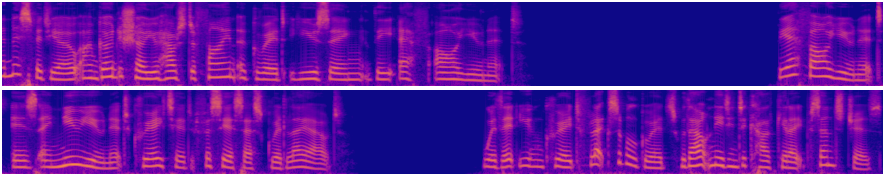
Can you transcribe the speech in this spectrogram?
In this video I'm going to show you how to define a grid using the FR unit. The FR unit is a new unit created for CSS grid layout. With it you can create flexible grids without needing to calculate percentages,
